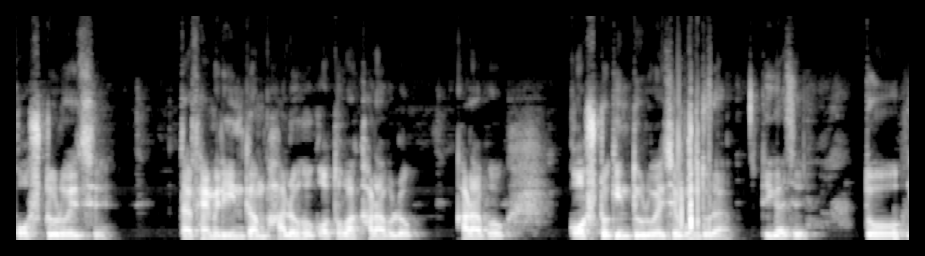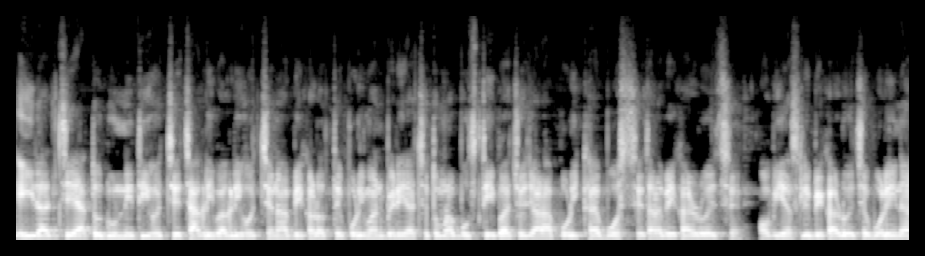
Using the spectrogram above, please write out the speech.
কষ্ট রয়েছে। তার ফ্যামিলি ইনকাম ভালো হোক অথবা খারাপ হোক খারাপ হোক, কষ্ট কিন্তু রয়েছে বন্ধুরা, ঠিক আছে? তো এই রাজ্যে এত দুর্নীতি হচ্ছে চাকরি বাকরি হচ্ছে না, বেকারত্বের পরিমাণ বেড়ে যাচ্ছে, তোমরা বুঝতেই পারছ যারা পরীক্ষায় বসছে, তারা বেকার রয়েছে। অবভিয়াসলি বেকার রয়েছে বলেই না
